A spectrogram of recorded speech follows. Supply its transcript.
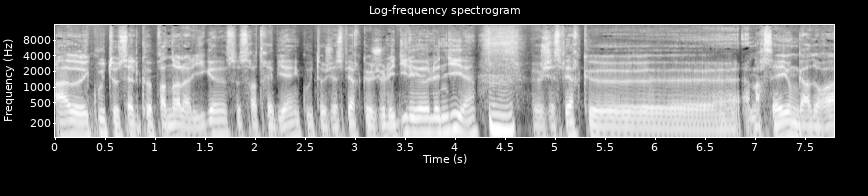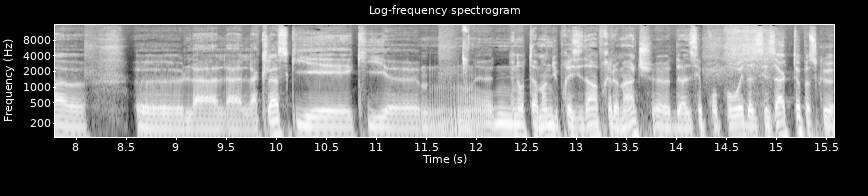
Ah, euh, écoute, celle que prendra la Ligue, ce sera très bien. Écoute, j'espère que je l'ai dit le- lundi. Hein. Euh, J'espère que à Marseille, on gardera euh, euh, la, la, la classe qui est, qui, euh, notamment du président après le match, euh, dans ses propos et dans ses actes, parce que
